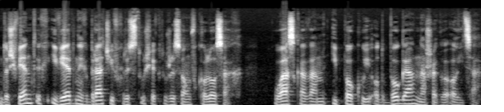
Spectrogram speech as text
do świętych i wiernych braci w Chrystusie, którzy są w Kolosach. Łaska wam i pokój od Boga naszego Ojca.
